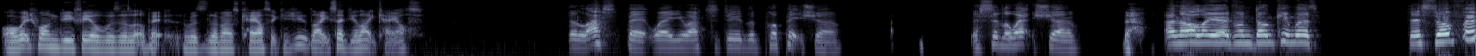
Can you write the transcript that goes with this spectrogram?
or which one do you feel was a little bit was the most chaotic? Because you, like you said, you like chaos. The last bit where you had to do the puppet show, the silhouette show, and all I heard from Duncan was, "There's something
